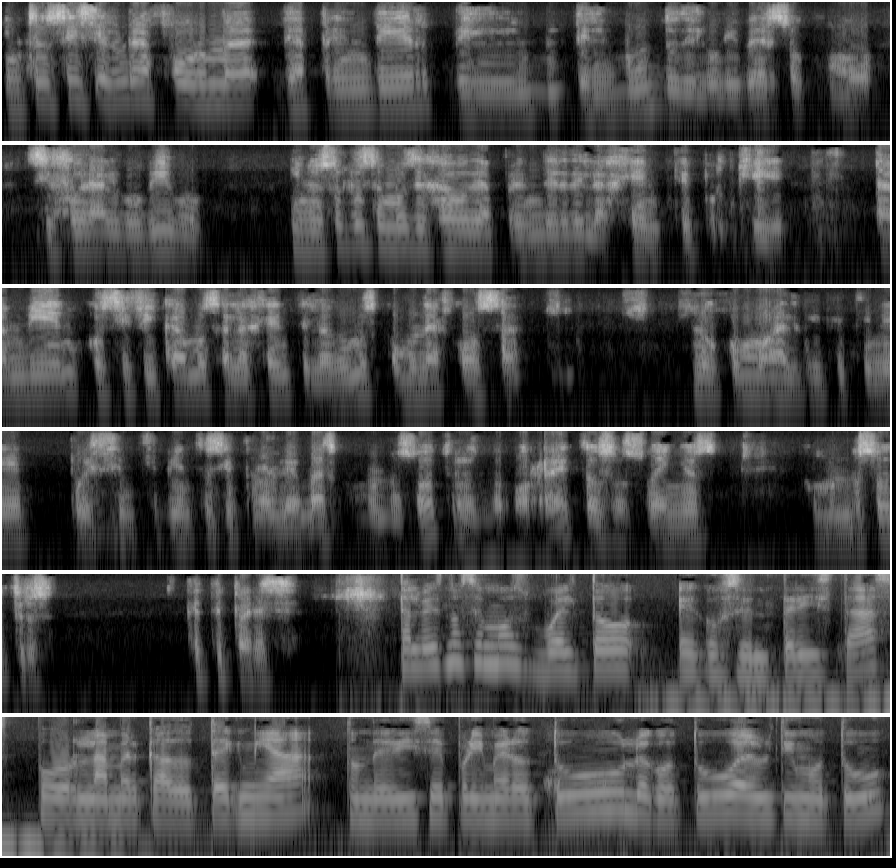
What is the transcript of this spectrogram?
Entonces era una forma de aprender del mundo, del universo, como si fuera algo vivo y nosotros hemos dejado de aprender de la gente porque también cosificamos a la gente, la vemos como una cosa, no como alguien que tiene pues sentimientos y problemas como nosotros, o retos o sueños como nosotros. ¿Qué te parece? Tal vez nos hemos vuelto egocentristas por la mercadotecnia, donde dice primero tú, luego tú, el último tú.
